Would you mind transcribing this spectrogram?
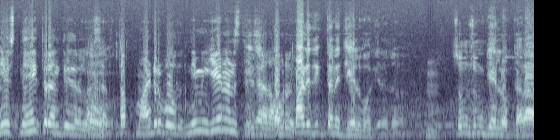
ನೀವು ಸ್ನೇಹಿತರು ಅಂತಿದ್ರಲ್ಲ ಸರ್. ತಪ್ಪು ಮಾಡಿರ್ಬೋದು. ನಿಮ್ಗೆ ಏನ್ ಅನಿಸ್ತಿದೆ ಸರ್ ತಪ್ಪು ಅವರು ಮಾಡಿದಕ್ಕೆ ತಾನೇ ಜೈಲ್ಗೆ ಹೋಗಿರೋದು. ಸುಮ್ ಸುಮ್ ಜೈಲ್ ಹೋಗ್ತಾರಾ?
